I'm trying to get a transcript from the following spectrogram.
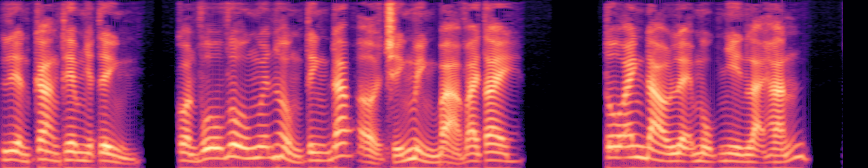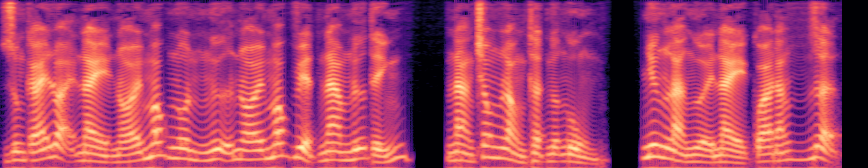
liền càng thêm nhiệt tình, còn vô vô Nguyễn Hồng Tinh đáp ở chính mình bả vai tay. Tô Anh Đào lệ mục nhìn lại hắn, dùng cái loại này nói móc ngôn ngữ nói móc Việt Nam nữ tính, nàng trong lòng thật ngượng ngùng, nhưng là người này quá đáng giận,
